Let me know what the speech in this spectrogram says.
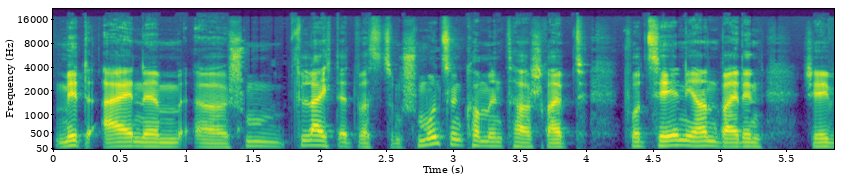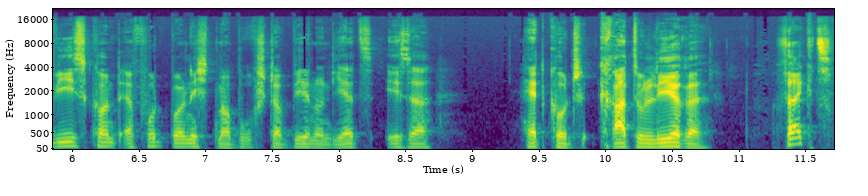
mit einem äh, vielleicht etwas zum Schmunzeln Kommentar schreibt, vor zehn Jahren bei den JVs konnte er Football nicht mal buchstabieren und jetzt ist er Head Coach. Gratuliere. Fact.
